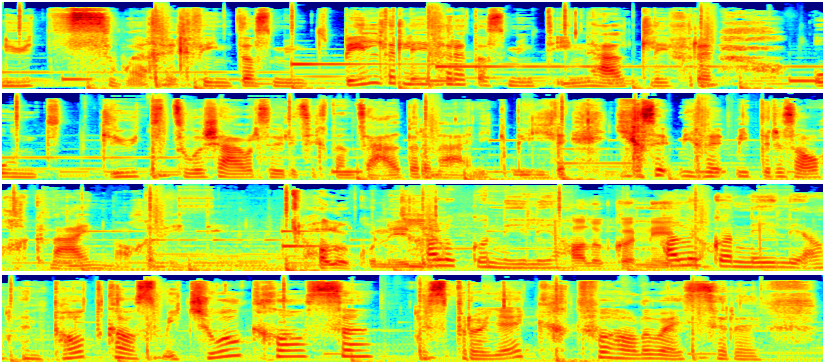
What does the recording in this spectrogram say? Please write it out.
nichts zu suchen. Ich finde, das müssen Bilder liefern, das müssen Inhalte liefern und die Leute, die Zuschauer sollen sich dann selber eine Meinung bilden. Ich sollte mich nicht mit einer Sache gemein machen, finde ich. Hallo Cornelia. Hallo Cornelia. Hallo Cornelia. Hallo Cornelia. Ein Podcast mit Schulklassen, ein Projekt von Hallo SRF.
